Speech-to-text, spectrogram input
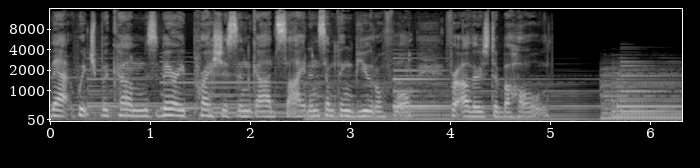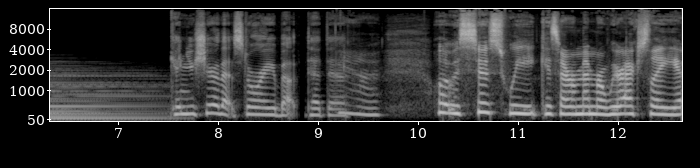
that which becomes very precious in God's sight and something beautiful for others to behold. Can you share that story about Teta? Yeah. Well, it was so sweet because I remember we were actually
